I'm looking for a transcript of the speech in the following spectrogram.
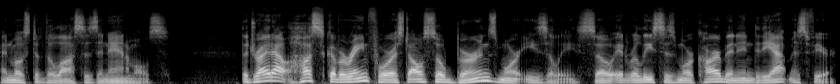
and most of the losses in animals. The dried out husk of a rainforest also burns more easily, so it releases more carbon into the atmosphere.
